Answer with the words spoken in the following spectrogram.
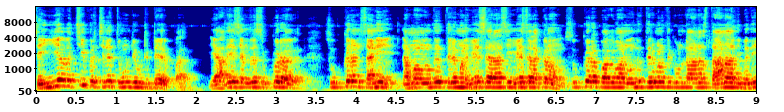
செய்ய வச்சு பிரச்சனை தூண்டி விட்டுட்டே இருப்பார். ஏன்? அதே சமயத்தில் சுக்கர சுக்கிரன் சனி நம்ம வந்து திருமணம் மேச ராசி மேச லக்கணம் சுக்கிர பகவான் வந்து திருமணத்துக்கு உண்டான ஸ்தானாதிபதி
